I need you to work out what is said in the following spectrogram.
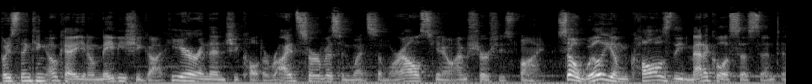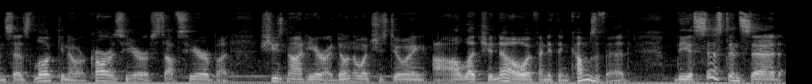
But he's thinking, okay, you know, maybe she got here and then she called a ride service and went somewhere else. You know, I'm sure she's fine. So William calls the medical assistant and says, look, you know, her car is here, her stuff's here, but she's not here. I don't know what she's doing. I'll let you know if anything comes of it. The assistant said,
